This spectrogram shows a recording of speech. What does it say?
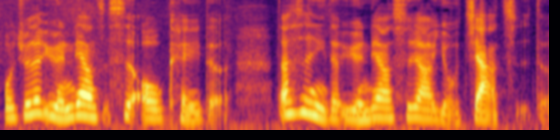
我觉得原谅是 OK 的，但是你的原谅是要有价值的，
